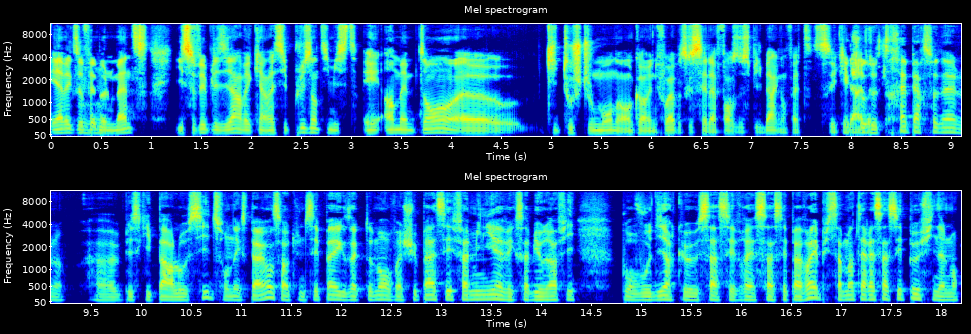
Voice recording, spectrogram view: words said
Et avec The Mhm. Fablemans, il se fait plaisir avec un récit plus intimiste. Et en même temps euh, qui touche tout le monde encore une fois parce que c'est la force de Spielberg en fait, c'est Quelque chose de très personnel, euh, puisqu'il parle aussi de son expérience. Alors tu ne sais pas exactement, enfin je suis pas assez familier avec sa biographie pour vous dire que ça c'est vrai, ça c'est pas vrai, et puis ça m'intéresse assez peu finalement.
